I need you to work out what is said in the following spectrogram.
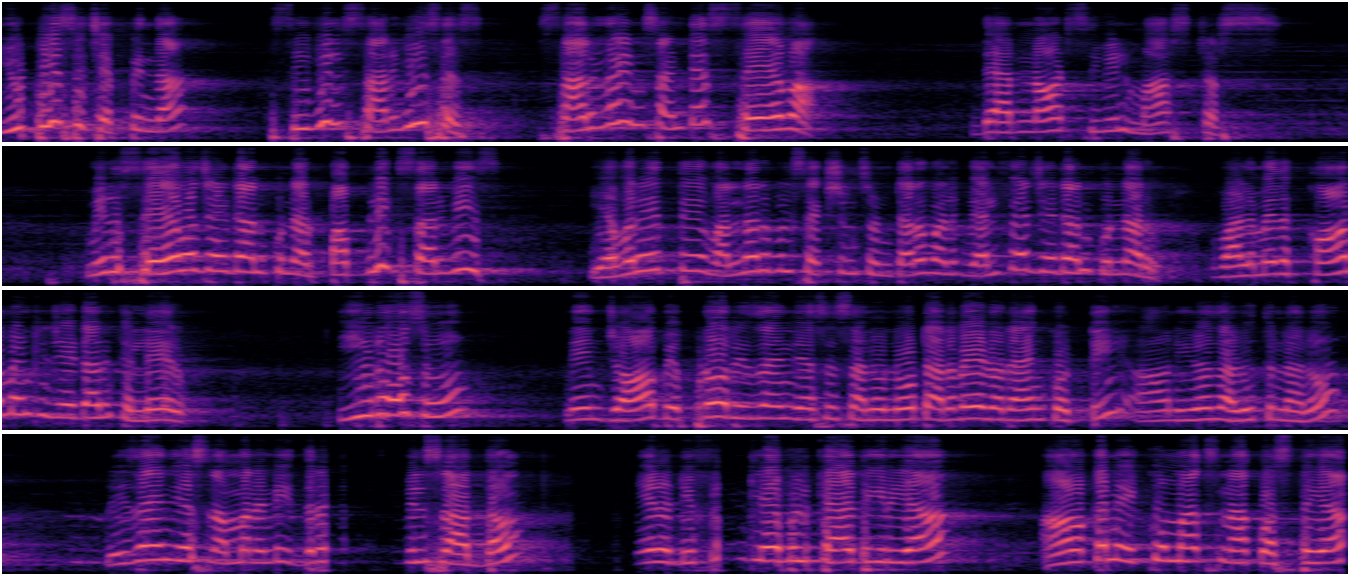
యూపీఎస్సీ చెప్పిందా? సివిల్ సర్వీసెస్ సర్వెంట్స్ అంటే సేవ. They are not civil masters. మీరు సేవ చేయడానికి ఉన్నారు పబ్లిక్ సర్వీస్. ఎవరైతే వల్నరబుల్ సెక్షన్స్ ఉంటారో వాళ్ళకి వెల్ఫేర్ చేయడానికి ఉన్నారు వాళ్ళ మీద కామెంట్లు చేయడానికి లేరు. ఈరోజు నేను జాబ్ ఎప్పుడో రిజైన్ చేసేసాను. నూట అరవై ఏడో ర్యాంక్ కొట్టి అవును ఈరోజు అడుగుతున్నాను. రిజైన్ చేసి రమ్మనండి. ఇద్దరు సివిల్స్ రాద్దాం. నేను డిఫరెంట్ లేబుల్ కేటగిరీయా? ఆమెకన్నా ఎక్కువ మార్క్స్ నాకు వస్తాయా?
